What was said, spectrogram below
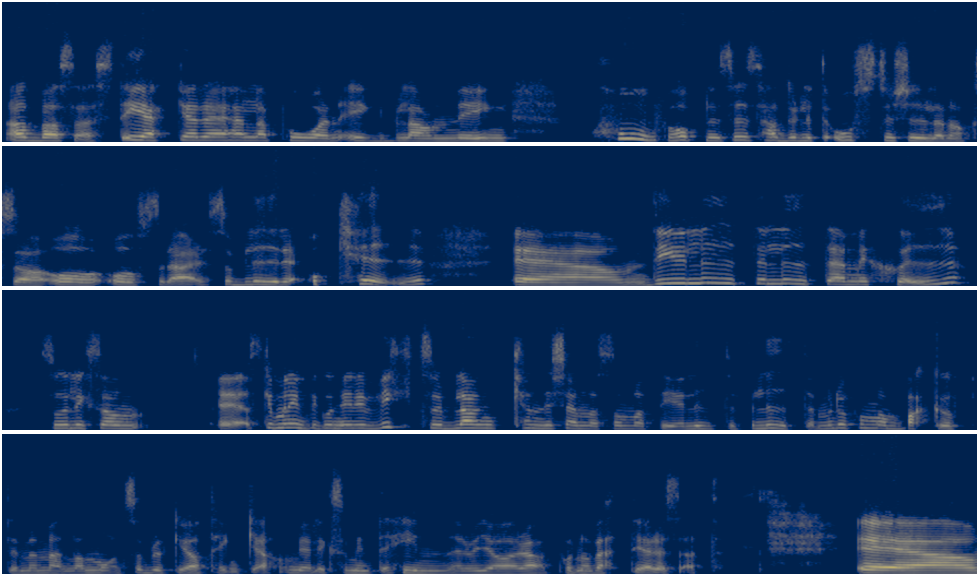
Att bara så här steka det, hälla på en äggblandning, oh, förhoppningsvis hade du lite ost i kylen också och, och sådär så blir det okej. Okay. Eh, det är lite, lite energi så liksom Eh, ska man inte gå ner i vikt så ibland kan det kännas som att det är lite för lite men då får man backa upp det med mellanmål så brukar jag tänka om jag liksom inte hinner att göra på något vettigare sätt. Eh,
